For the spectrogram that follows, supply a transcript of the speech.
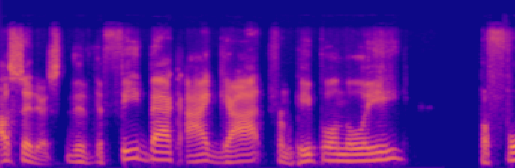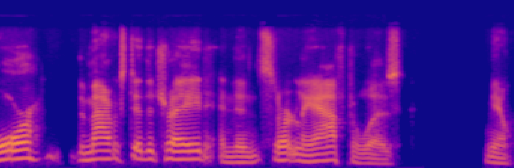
I'll say this: the the feedback I got from people in the league before the Mavericks did the trade, and then certainly after was, you know,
